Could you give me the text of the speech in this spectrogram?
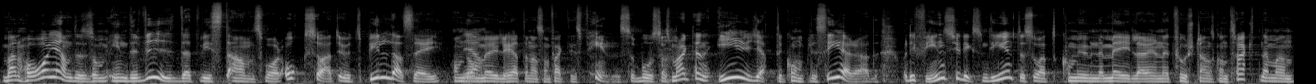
man har ju ändå som individ ett visst ansvar också att utbilda sig om de Ja. möjligheterna som faktiskt finns. Och bostadsmarknaden är ju jättekomplicerad. Och det finns ju liksom, det är ju inte så att kommunen mejlar en ett förstahandskontrakt när man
